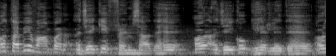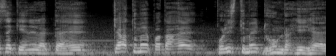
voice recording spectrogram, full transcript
और तभी वहाँ पर अजय के फ्रेंड्स आते हैं और अजय को घेर लेते हैं और उसे कहने लगता है, क्या तुम्हें पता है, पुलिस तुम्हें ढूंढ रही है?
